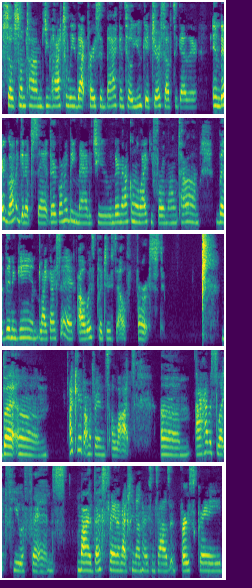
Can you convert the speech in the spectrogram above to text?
So sometimes you have to leave that person back until you get yourself together. And they're going to get upset. They're going to be mad at you and they're not going to like you for a long time. But then again, like I said, always put yourself first. But um I care about my friends a lot. Um I have a select few of friends. My best friend, I've actually known her since I was in first grade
